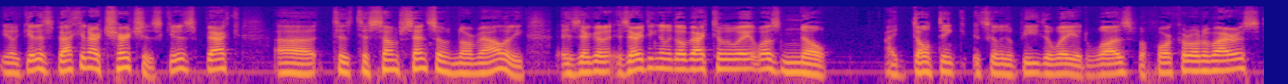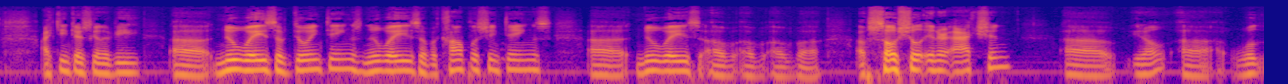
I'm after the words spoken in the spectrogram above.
you know get us back in our churches, get us back uh, to to some sense of normality. Is there going is everything going to go back to the way it was? No, I don't think it's going to be the way it was before coronavirus. I think there's going to be uh, new ways of doing things, new ways of accomplishing things, uh, new ways of of, of uh, of social interaction. Uh, you know, uh, we'll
